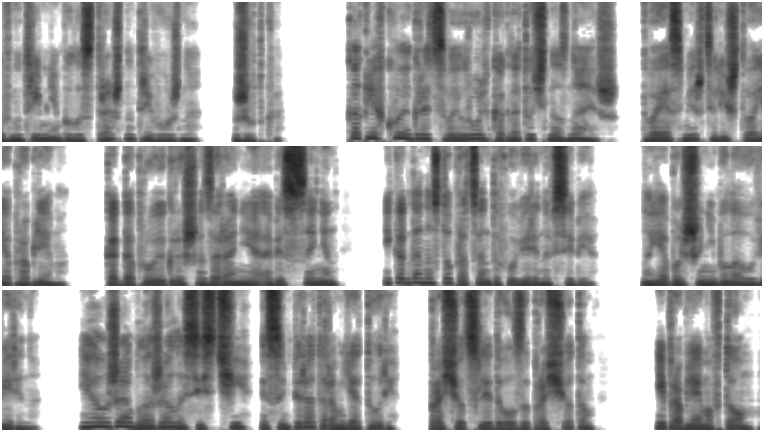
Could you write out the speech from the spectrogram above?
Внутри мне было страшно тревожно, жутко. Как легко играть свою роль, когда точно знаешь, твоя смерть — лишь твоя проблема, когда проигрыш заранее обесценен и когда на сто процентов уверена в себе. Но я больше не была уверена. Я уже облажалась и с Чи, и с императором Ятори. Просчет следовал за просчетом, и проблема в том,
